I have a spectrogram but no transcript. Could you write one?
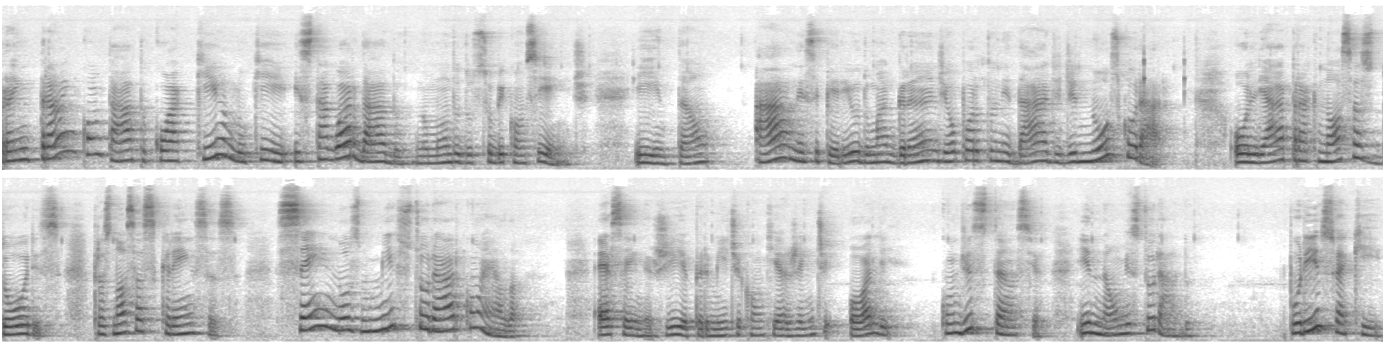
para entrar em contato com aquilo que está guardado no mundo do subconsciente. E então há nesse período uma grande oportunidade de nos curar, olhar para nossas dores, para as nossas crenças, sem nos misturar com ela. Essa energia permite com que a gente olhe com distância e não misturado. Por isso é que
